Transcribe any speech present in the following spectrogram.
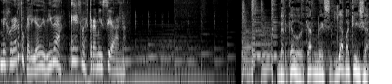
Mejorar tu calidad de vida es nuestra misión. Mercado de Carnes La Vaquilla.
